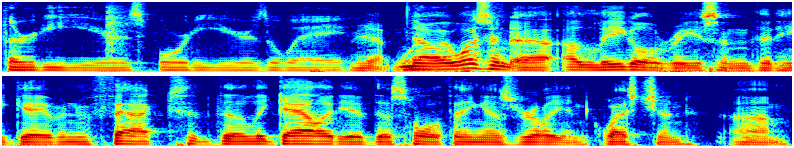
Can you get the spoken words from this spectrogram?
30 years, 40 years away. Yeah. No, it wasn't a, a legal reason that he gave. And in fact, the legality of this whole thing is really in question. Um,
